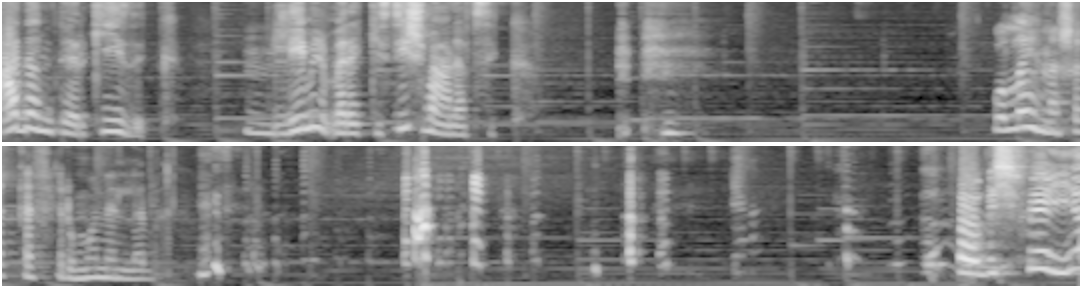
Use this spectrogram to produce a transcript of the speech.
عدم تركيزك؟ أمم. ليه ما ركزتيش مع نفسك؟ والله أنا شاكه في هرمون اللبن. مش فيا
